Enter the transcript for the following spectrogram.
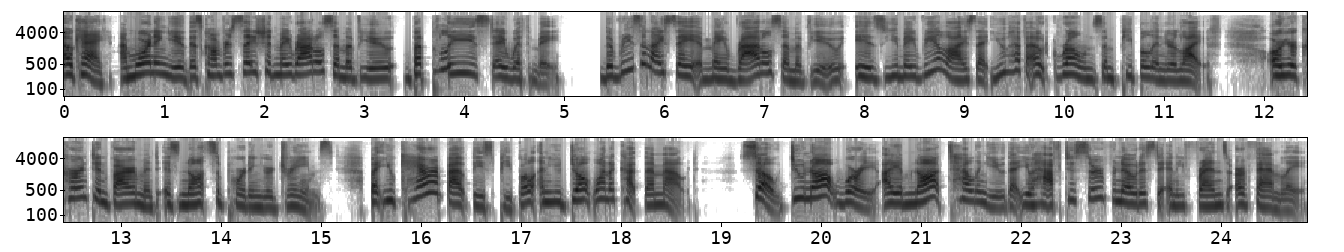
Okay, I'm warning you, this conversation may rattle some of you, but please stay with me. The reason I say it may rattle some of you is you may realize that you have outgrown some people in your life, or your current environment is not supporting your dreams. But you care about these people and you don't want to cut them out. So do not worry. I am not telling you that you have to serve notice to any friends or family.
